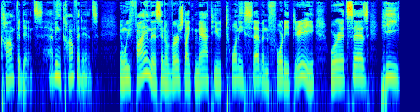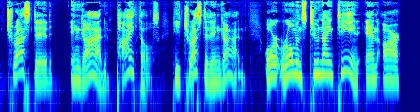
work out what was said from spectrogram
confidence, having confidence. And we find this in a verse like Matthew 27 43, where it says, He trusted in God. Pythos. He trusted in God. Or Romans 2:19 and are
